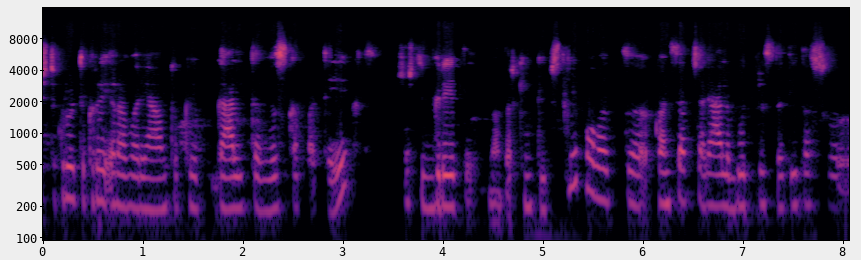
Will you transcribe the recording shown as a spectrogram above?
iš tikrųjų tikrai yra variantų, kaip galite viską pateikti. Čia aš taip greitai, na, tarkim, kaip sklypo, bet koncepcija gali būti pristatyta su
